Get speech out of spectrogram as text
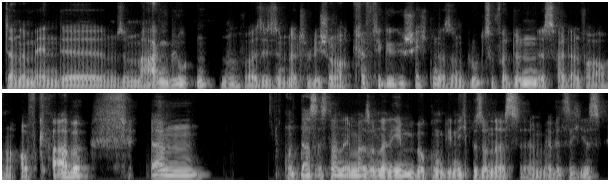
dann am Ende so ein Magenbluten, ne? weil sie sind natürlich schon auch kräftige Geschichten. Also ein Blut zu verdünnen ist halt einfach auch eine Aufgabe. Ähm, und das ist dann immer so eine Nebenwirkung, die nicht besonders ähm, witzig ist.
